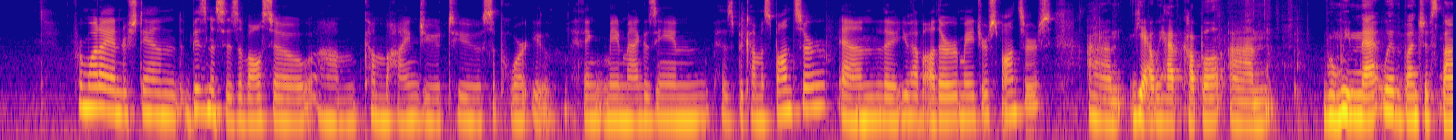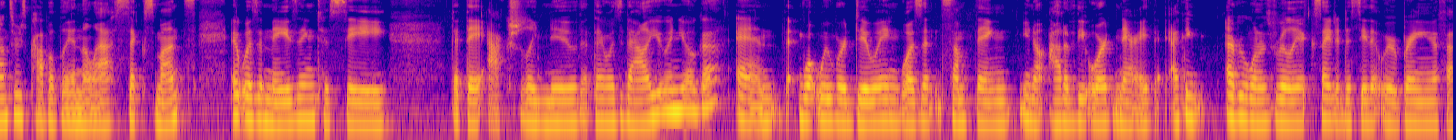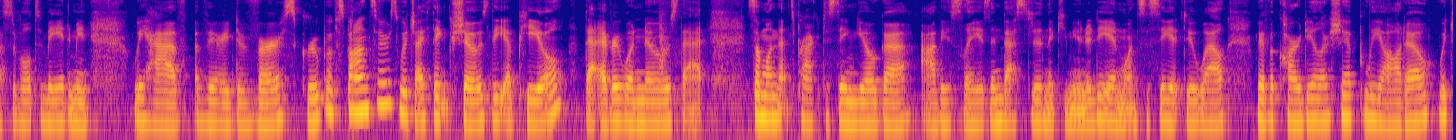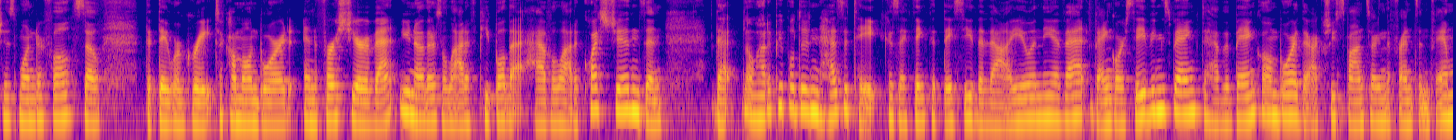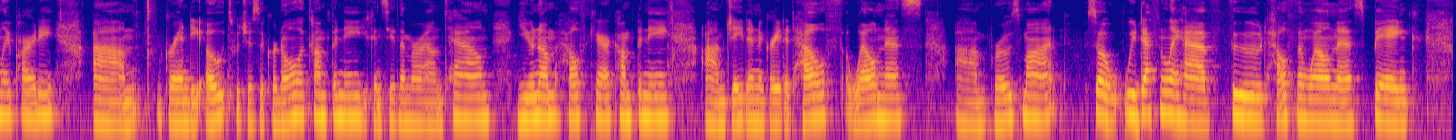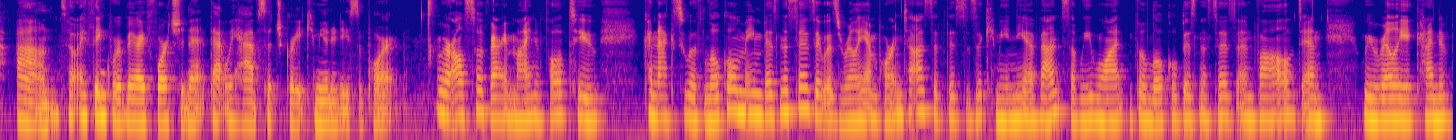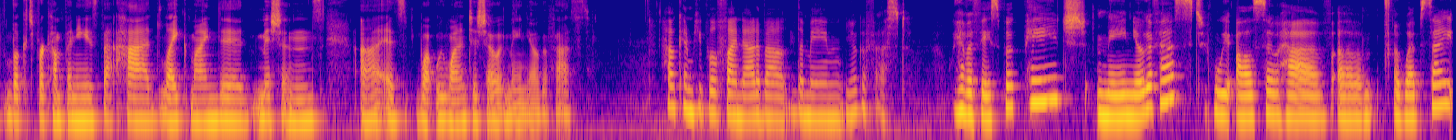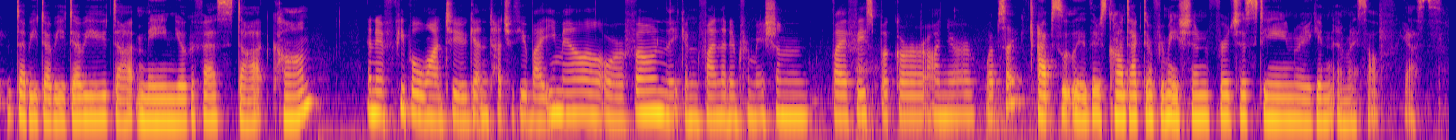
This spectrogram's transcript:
From what I understand, businesses have also um, come behind you to support you. I think Maine Magazine has become a sponsor, and the, you have other major sponsors. Um, yeah, we have a couple. Um, when we met with a bunch of sponsors, probably in the last six months, it was amazing to see that they actually knew that there was value in yoga and that what we were doing wasn't something you know out of the ordinary i think everyone was really excited to see that we were bringing a festival to Maine. I mean, we have a very diverse group of sponsors, which I think shows the appeal that everyone knows that someone that's practicing yoga obviously is invested in the community and wants to see it do well. We have a car dealership, Lee Auto, which is wonderful. So that they were great to come on board in a first year event. You know, there's a lot of people that have a lot of questions and that a lot of people didn't hesitate because I think that they see the value in the event. Bangor Savings Bank to have a bank on board, they're actually sponsoring the Friends and Family Party. Um, Grandy Oats, which is a granola company, you can see them around town. Unum Healthcare Company, um, Jade Integrated Health, Wellness, um, Rosemont. So we definitely have food, health and wellness, bank. Um, so I think we're very fortunate that we have such great community support. We're also very mindful to connect with local Maine businesses. It was really important to us that this is a community event, so we want the local businesses involved. And we really kind of looked for companies that had like minded missions uh, as what we wanted to show at Maine Yoga Fest. How can people find out about the Maine Yoga Fest? We have a Facebook page, Maine Yoga Fest. We also have um, a website, www.maineyogafest.com. And if people want to get in touch with you by email or phone, they can find that information via Facebook or on your website? Absolutely. There's contact information for Justine, Reagan, and myself. Yes.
